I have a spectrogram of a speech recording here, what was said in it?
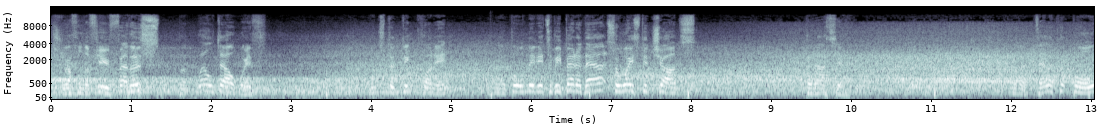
He's ruffled a few feathers, but well dealt with. Looks to dink one in. Uh, ball needed to be better there, it's a wasted chance. Benatia. With a delicate ball.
